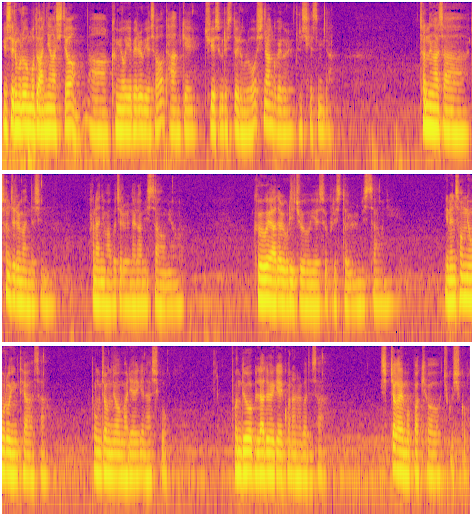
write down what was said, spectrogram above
예수 이름으로 모두 안녕하시죠? 아, 금요 예배를 위해서 다 함께 주 예수 그리스도 이름으로 신앙 고백을 드리시겠습니다. 전능하사 천지를 만드신 하나님 아버지를 내가 믿사오며 그 외 아들 우리 주 예수 그리스도를 믿사오니 이는 성령으로 잉태하사 동정녀 마리아에게 나시고 본디오 빌라도에게 권한을 받으사 십자가에 못 박혀 죽으시고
